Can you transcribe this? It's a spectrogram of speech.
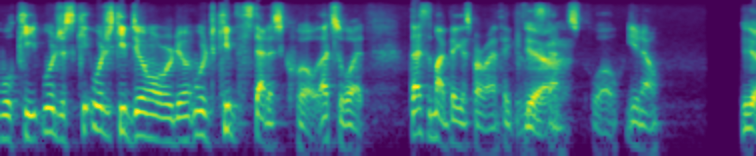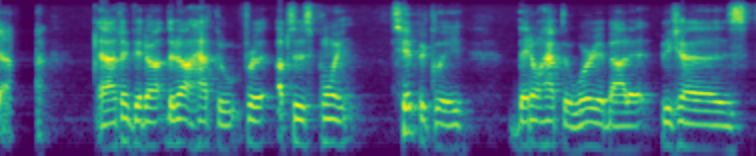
we'll keep we'll just keep we'll just keep doing what we're doing. We'll keep the status quo. That's what that's my biggest problem. I think is the status quo. You know. Yeah, and I think they don't they don't have to for up to this point. Typically, they don't have to worry about it because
